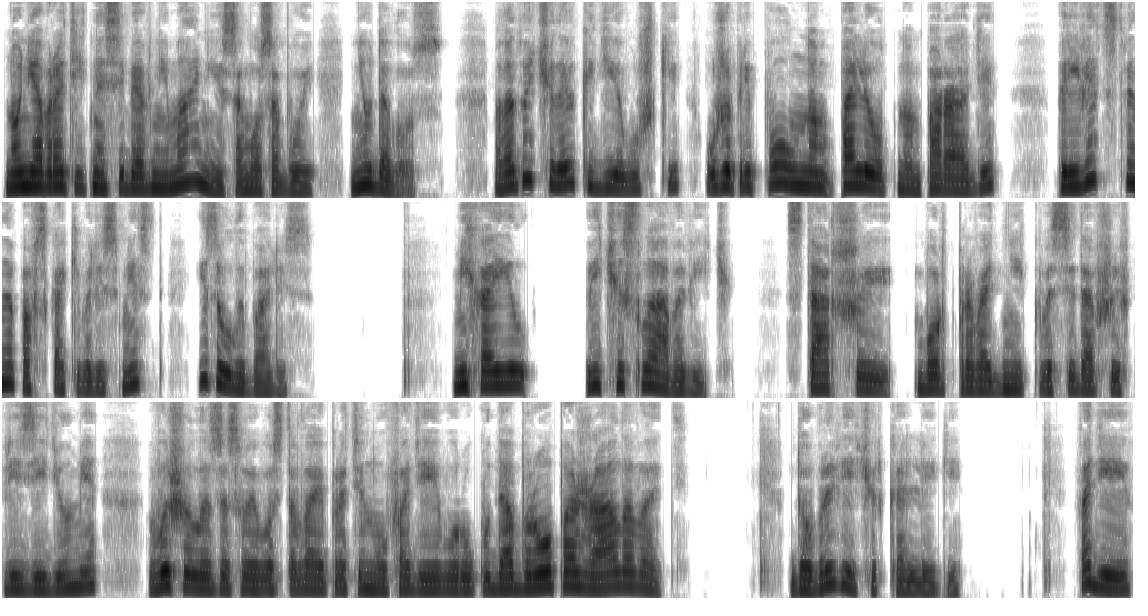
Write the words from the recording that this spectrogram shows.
но не обратить на себя внимания, само собой, не удалось. Молодой человек и девушки уже при полном полетном параде приветственно повскакивали с мест и заулыбались. Михаил Вячеславович, старший бортпроводник, восседавший в президиуме, вышел из-за своего стола и протянул Фадееву руку. «Добро пожаловать!» «Добрый вечер, коллеги!» Фадеев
